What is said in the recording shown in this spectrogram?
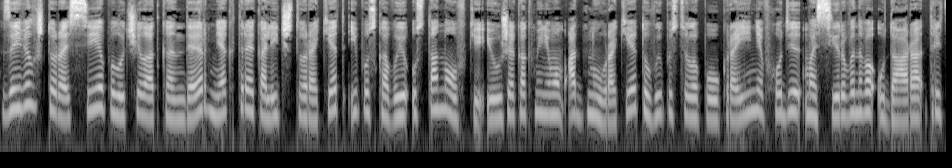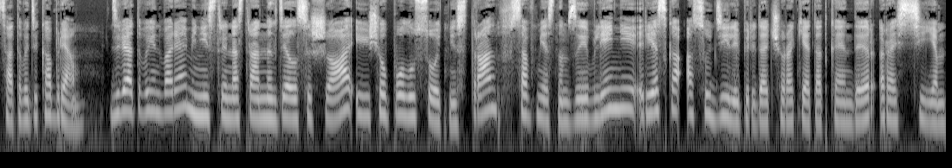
заявил, что Россия получила от КНДР некоторое количество ракет и пусковые установки и уже как минимум одну ракету выпустила по Украине в ходе массированного удара 30 декабря. 9 января министры иностранных дел США и еще полусотни стран в совместном заявлении резко осудили передачу ракет от КНДР России.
